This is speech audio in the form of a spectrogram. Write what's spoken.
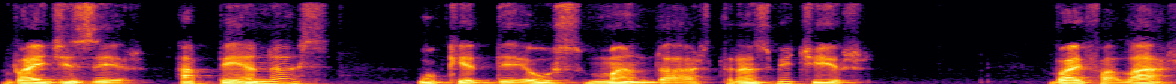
vai dizer apenas o que Deus mandar transmitir. Vai falar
